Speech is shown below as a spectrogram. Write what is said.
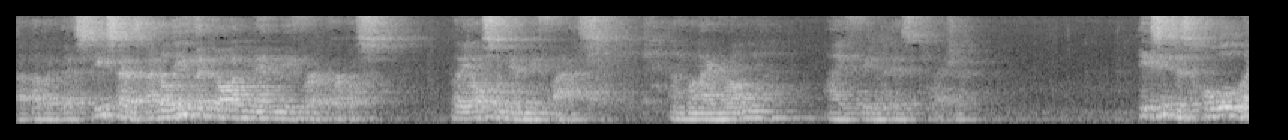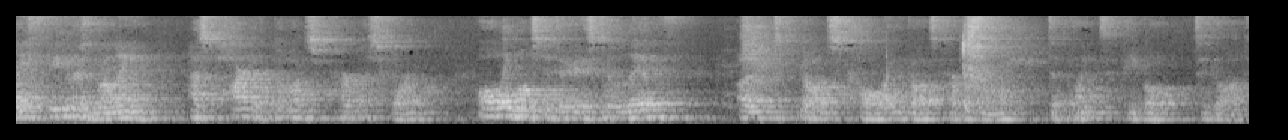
uh, about this. He says, I believe that God made me for a purpose, but He also made me fast. And when I run, I feel His pleasure. He sees his whole life, even his running, as part of God's purpose for him. All he wants to do is to live out God's calling, God's purpose in him, to point people to God.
